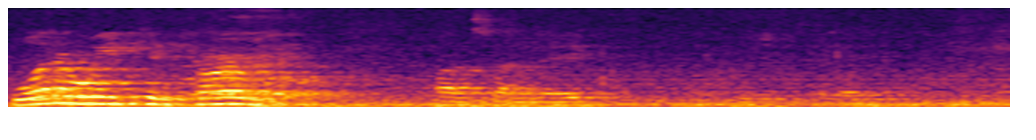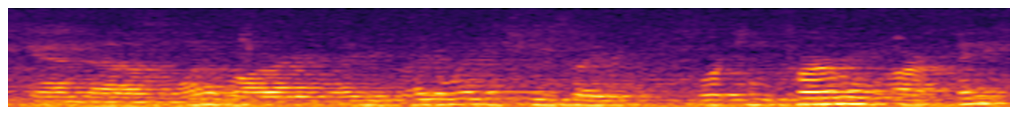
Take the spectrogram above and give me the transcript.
what are we confirming? Sunday, and uh, one of our ladies right away, she's like, we're confirming our faith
